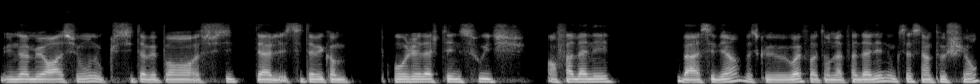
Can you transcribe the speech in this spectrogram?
une amélioration. Donc, si tu avais, pas, si si avais comme projet d'acheter une Switch en fin d'année, bah, c'est bien parce que ouais, faut attendre la fin d'année. Donc, ça, c'est un peu chiant.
